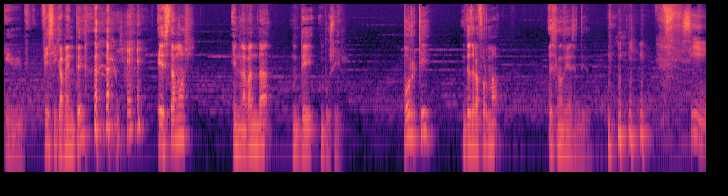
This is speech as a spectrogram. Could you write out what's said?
y físicamente estamos en la banda de Busir. Porque de otra forma es que no tiene sentido. Sí,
